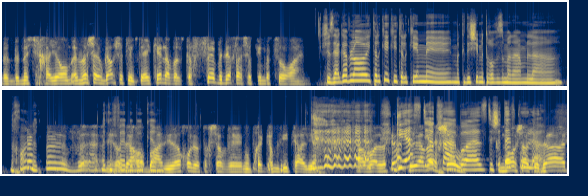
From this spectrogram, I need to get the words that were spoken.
ובמשך היום, במשך היום גם שותים תה, כן, אבל קפה בדרך כלל שותים בצהריים. שזה אגב לא איטלקי, כי איטלקים אה, מקדישים את רוב זמנם ל... נכון? כן, אה, לקפה לא בבוקר. מה, אני לא יכול להיות עכשיו אה, מומחה גם לאיטליה. אבל גייסתי אותך, בועז, תשתף פעולה. כמו שאת יודעת,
